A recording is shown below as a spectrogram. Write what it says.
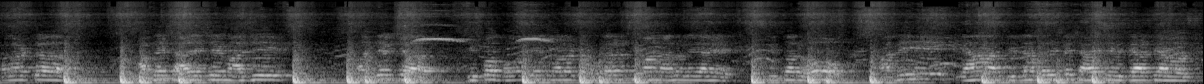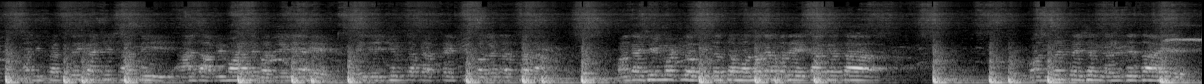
मला वाटतं आपल्या शाळेचे माजी अध्यक्ष दीपक गोवारी मला वाटतं मान आणलेले आहे. की सर हो आम्ही या जिल्हा परिषद शाळेचे विद्यार्थी आहोत आणि प्रत्येकाची छाती आज अभिमानाने भरलेली आहे. हे लेजिमचा प्रात्यक्षिक बघत असताना. मग अशी म्हटलं की जसं मनोऱ्यामध्ये एकाग्रता कॉन्सन्ट्रेशन गरजेचं आहे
